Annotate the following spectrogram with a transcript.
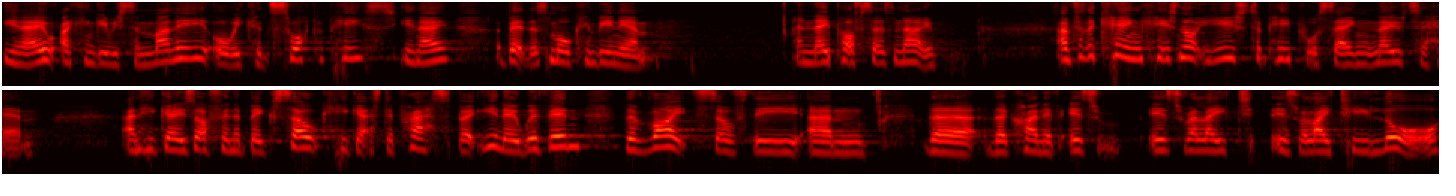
You know, I can give you some money or we could swap a piece, you know, a bit that's more convenient. And Naboth says no. And for the king, he's not used to people saying no to him. And he goes off in a big sulk, he gets depressed. But, you know, within the rights of the, um, the, the kind of Israelite, Israelite law,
